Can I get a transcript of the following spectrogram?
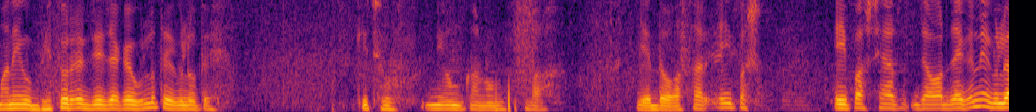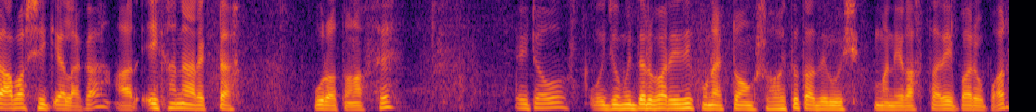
মানে ও ভিতরের যে জায়গাগুলোতে, এগুলোতে কিছু নিয়মকানুন বা ইয়ে দেওয়া স্যার এই পাশে এই পাশে আর যাওয়ার জায়গা নেই, এগুলো আবাসিক এলাকা। আর এখানে আরেকটা পুরাতন আছে। এটাও ওই জমিদার বাড়িরই কোনো একটা অংশ হয়তো তাদের ওই মানে রাস্তার এপার ওপার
